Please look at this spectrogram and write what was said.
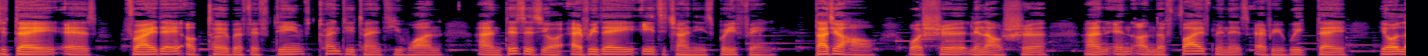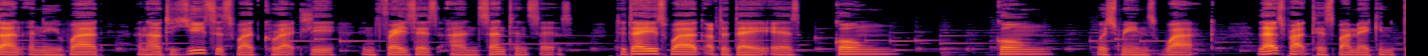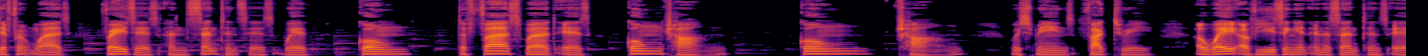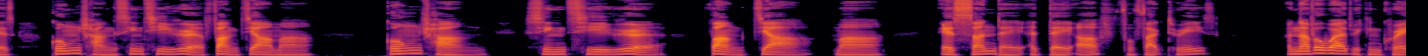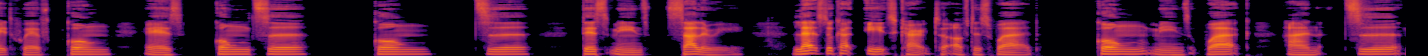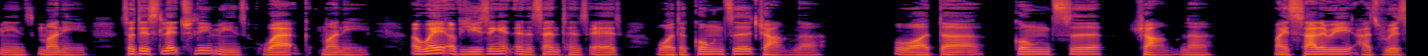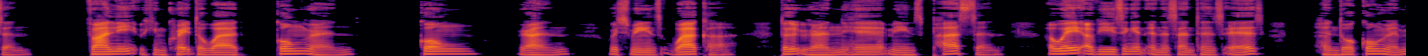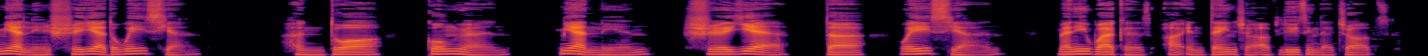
Today is Friday, October 15th, 2021, and this is your everyday easy Chinese briefing. 大家好，我是林老师, and in under 5 minutes every weekday, you'll learn a new word and how to use this word correctly in phrases and sentences. Today's word of the day is gong, gong, which means work. Let's practice by making different words, phrases, and sentences with gong. The first word is gong chang, gong chang, which means factory. A way of using it in a sentence is 工厂星期日放假吗？工厂星期日放假吗？Is Sunday a day off for factories? Another word we can create with 工 is 工资,工资. This means salary. Let's look at each character of this word. 工 means work and 资 means money. So this literally means work money. A way of using it in a sentence is 我的工资涨了。我的工资涨了。My salary has risen. Finally, we can create the word 工人, 工人, which means worker. The 人 here means person. A way of using it in a sentence is 很多工人面临失业的危险。很多工人面临失业的危险。Many workers are in danger of losing their jobs.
